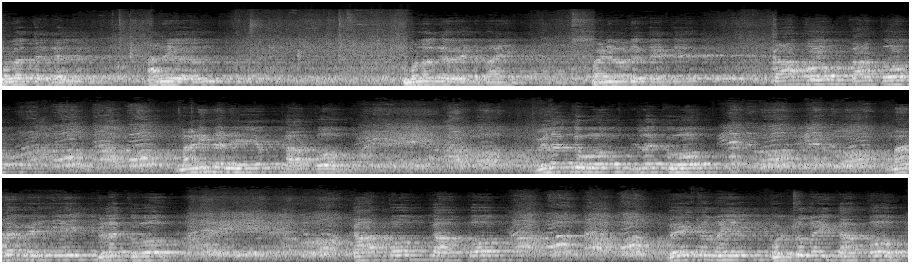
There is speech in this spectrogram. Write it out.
முழக்கங்கள் அனைவரும் முழங்க வேண்டுமாய் பணியோடு கேட்டு காப்போம் காப்போம். மனித நேயம் காப்போம். விளக்குவோம் விளக்குவோம். மத வெறியை விளக்குவோம். காப்போம் காப்போம். வேற்றுமையில் ஒற்றுமை காப்போம்.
